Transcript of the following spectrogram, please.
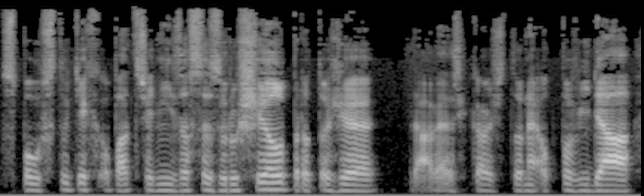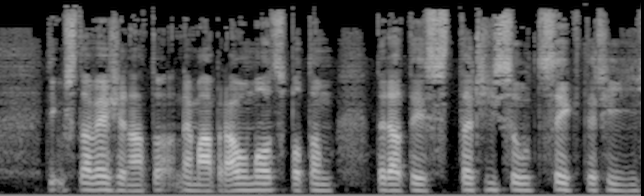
spoustu těch opatření zase zrušil, protože právě říkal, že to neodpovídá ty ústavě, že na to nemá pravomoc. Potom teda ty staří soudci, kteří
